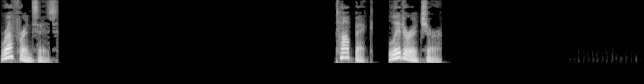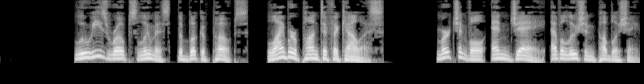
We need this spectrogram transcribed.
References. Literature Louise Ropes Loomis, The Book of Popes. Liber Pontificalis. Merchantville, N.J., Evolution Publishing.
